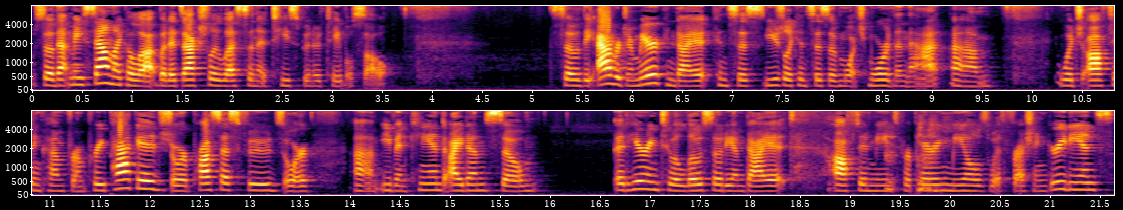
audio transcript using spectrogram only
So that may sound like a lot, but it's actually less than a teaspoon of table salt. So the average American diet consists usually consists of much more than that, um, which often come from prepackaged or processed foods or um, even canned items. So adhering to a low sodium diet often means preparing meals with fresh ingredients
